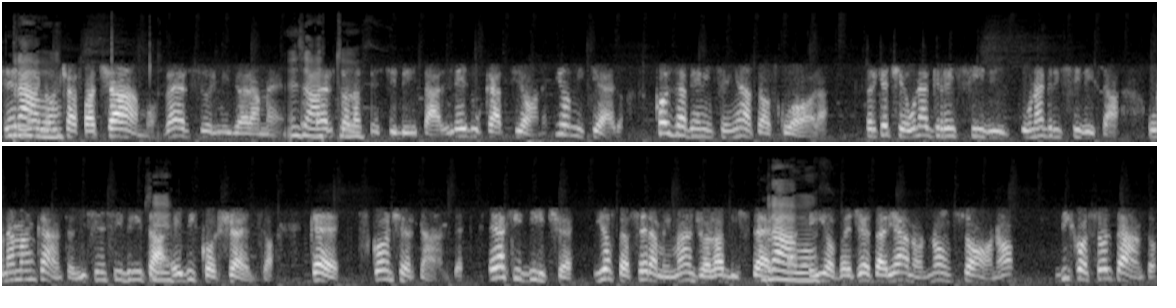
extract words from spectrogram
Se Bravo. noi non ce la facciamo verso il miglioramento, Esatto. verso la sensibilità, l'educazione, io mi chiedo cosa viene insegnato a scuola? Perché c'è un'aggressivi- un'aggressività, una mancanza di sensibilità Sì. e di coscienza che è sconcertante. E a chi dice io stasera mi mangio la bistecca Bravo. e io vegetariano non sono, dico soltanto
